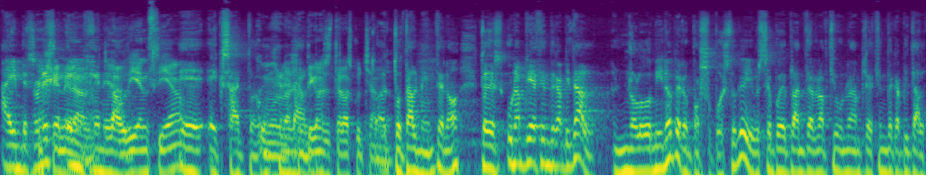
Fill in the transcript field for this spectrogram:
a inversores en general. La audiencia. Eh, exacto. Como la gente que nos estará escuchando. Totalmente, ¿no? Entonces, una ampliación de capital, no lo domino, pero por supuesto que se puede plantear una, una ampliación de capital.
